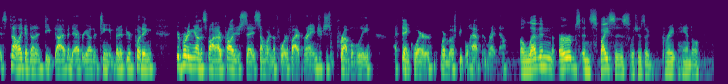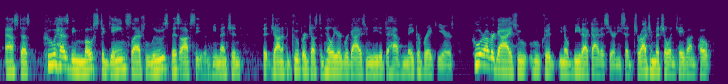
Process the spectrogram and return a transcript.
it's not like I've done a deep dive into every other team, but if you're putting if you're putting me on the spot, I would probably just say somewhere in the four to five range, which is probably I think where where most people have them right now. 11 Herbs and Spices, which is a great handle, asked us who has the most to gain slash lose this offseason. He mentioned that Jonathan Cooper, Justin Hilliard were guys who needed to have make or break years. Who are other guys who who could you know be that guy this year? And he said Teradja Mitchell and K'Vaughan Pope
